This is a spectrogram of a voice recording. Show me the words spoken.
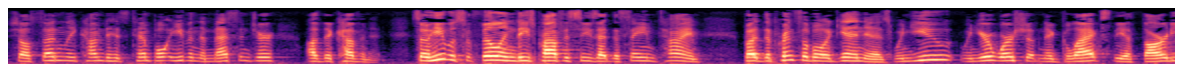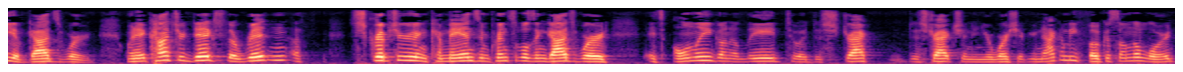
shall suddenly come to his temple, even the messenger of the covenant. So he was fulfilling these prophecies at the same time. But the principle again is when you when your worship neglects the authority of God's word, when it contradicts the written scripture and commands and principles in God's word, it's only going to lead to a distract, distraction in your worship. You're not going to be focused on the Lord.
